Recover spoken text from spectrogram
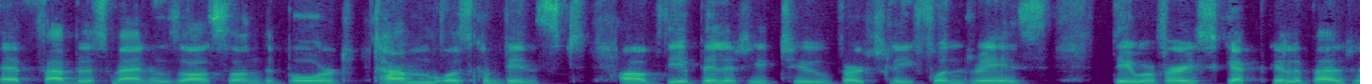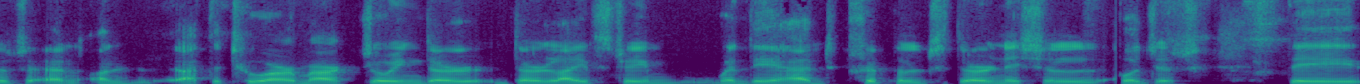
a fabulous man who's also on the board. Tom was convinced of the ability to virtually fundraise. They were very skeptical about it, and on, at the two-hour mark during their their live stream, when they had tripled their initial budget, they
